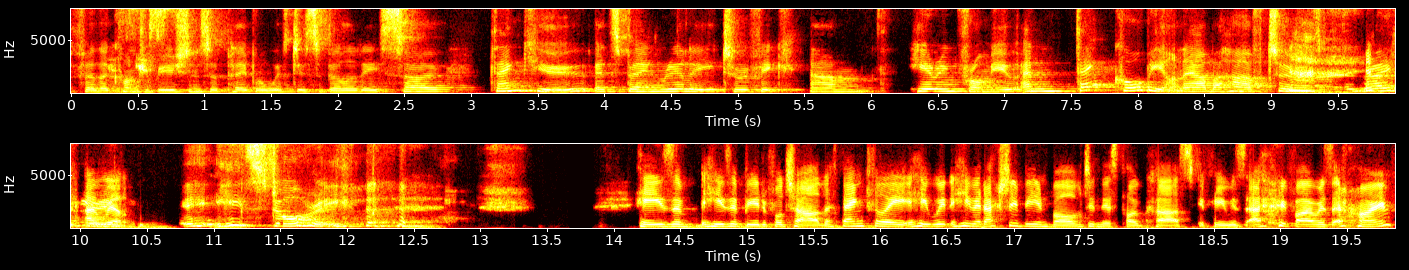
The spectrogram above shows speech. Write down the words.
for the contributions of people with disabilities. So, thank you. It's been really terrific um, hearing from you, and thank Corby on our behalf too. I will his story. he's a he's a beautiful child. Thankfully, he would he would actually be involved in this podcast if he was if I was at home.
